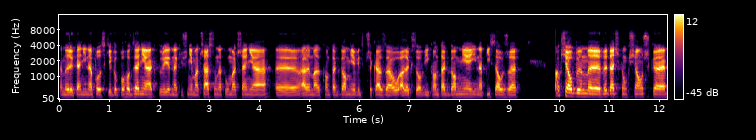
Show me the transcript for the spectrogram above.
Amerykanina polskiego pochodzenia, który jednak już nie ma czasu na tłumaczenia, ale ma kontakt do mnie, więc przekazał Aleksowi kontakt do mnie i napisał, że no, chciałbym wydać tą książkę.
